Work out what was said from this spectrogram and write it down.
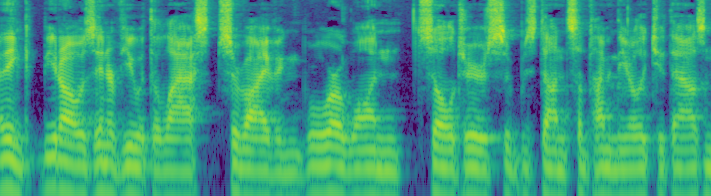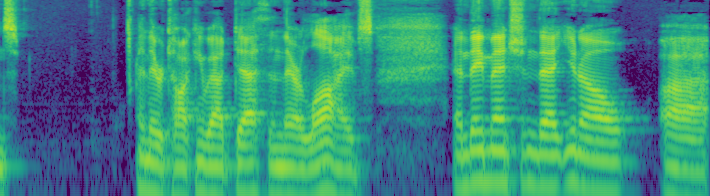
I think you know it was an interview with the last surviving World War One soldiers. It was done sometime in the early 2000s, and they were talking about death in their lives, and they mentioned that you know uh,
